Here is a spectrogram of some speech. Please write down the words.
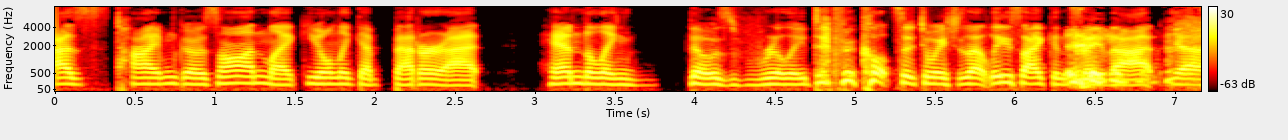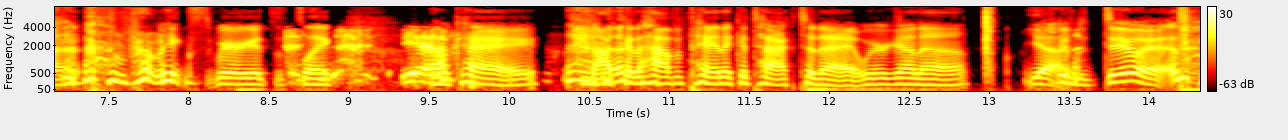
as time goes on like you only get better at handling those really difficult situations at least i can say that Yeah. from experience it's like yeah. okay not gonna have a panic attack today we're gonna Yeah. gonna do it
